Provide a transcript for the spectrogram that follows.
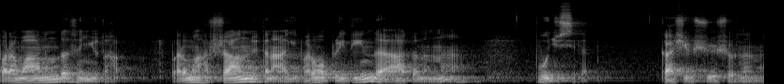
ಪರಮಾನಂದ ಸಂಯುತ. ಪರಮ ಹರ್ಷಾನ್ವಿತನಾಗಿ ಪರಮ ಆತನನ್ನು ಪೂಜಿಸಿದ ಕಾಶಿ ವಿಶ್ವೇಶ್ವರನನ್ನು,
